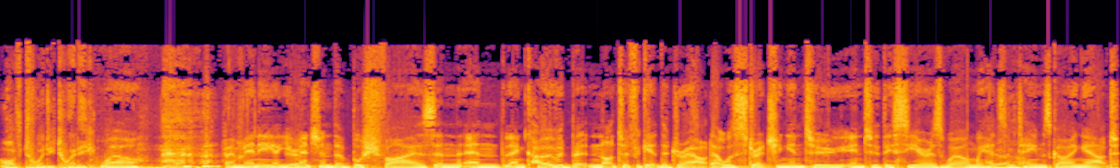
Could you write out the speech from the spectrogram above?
of 2020? Wow, so many. You Yeah. mentioned the bushfires and, and, and COVID, but not to forget the drought. That was stretching into into this year as well, and we had some teams going out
